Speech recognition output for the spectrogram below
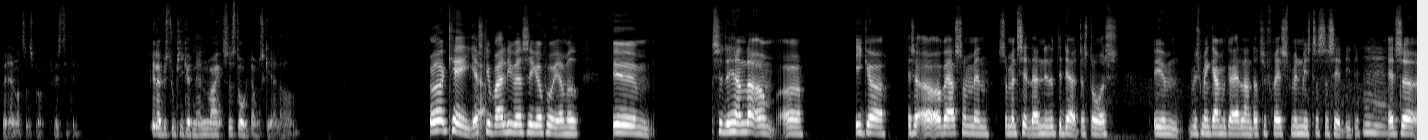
på et andet tidspunkt, hvis det er det. Eller hvis du kigger den anden vej, så står det der måske allerede. Okay, jeg Ja. skal bare lige være sikker på, at jeg er med. Øhm, så det handler om at ikke at, altså at, at være som man, som man selv er. Netop det der, der står også, øhm, hvis man gerne vil gøre alle andre tilfreds, men mister sig selv i det. Mm. Altså,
